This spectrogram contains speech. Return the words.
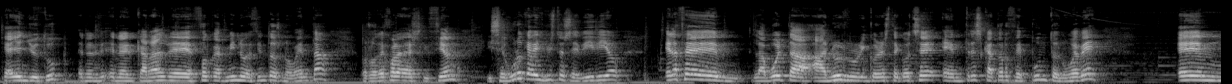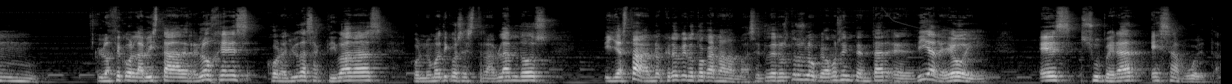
que hay en YouTube, en el, canal de Zocker 1990. Os lo dejo en la descripción. Y seguro que habéis visto ese vídeo. Él hace la vuelta a Nürburgring con este coche en 314.9. Eh, lo hace con la vista de relojes, con ayudas activadas, con neumáticos extra blandos y ya está, no, creo que no toca nada más. Entonces nosotros lo que vamos a intentar el día de hoy es superar esa vuelta.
